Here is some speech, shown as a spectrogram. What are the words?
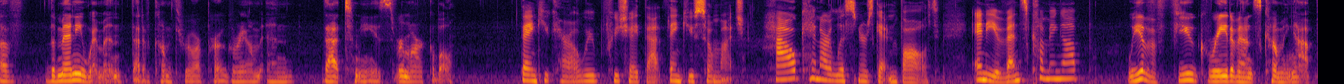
of the many women that have come through our program, and that to me is remarkable. Thank you, Carol. We appreciate that. Thank you so much. How can our listeners get involved? Any events coming up? We have a few great events coming up.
